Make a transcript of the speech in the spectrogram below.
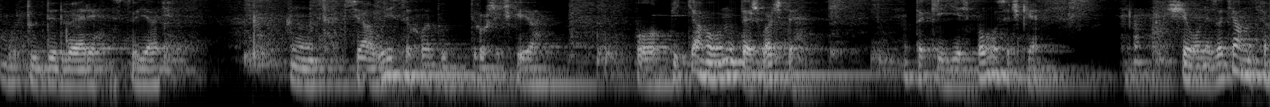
От тут, де двері стоять. От, ця висохла, тут трошечки я попідтягував. Ну теж, бачите, такі є полосочки. Ще вони затягнуться.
